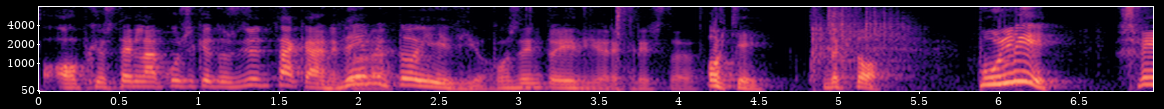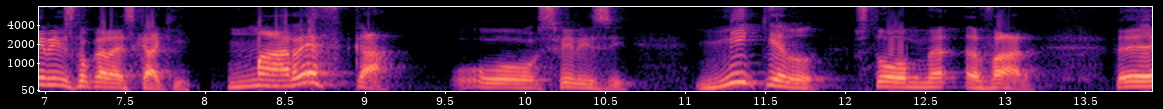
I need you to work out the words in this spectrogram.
Όποιος θέλει να ακούσει και τους δύο, τι θα κάνει Δεν τώρα; είναι το ίδιο. Πώς δεν είναι το ίδιο, ρε Χρήστο; Οκ, δεκτό. Πουλί σφυρίζει το Καραϊσκάκι. Μαρεύκα ο, σφυρίζει. Μίκελ στο ε, βαρ. Ε,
